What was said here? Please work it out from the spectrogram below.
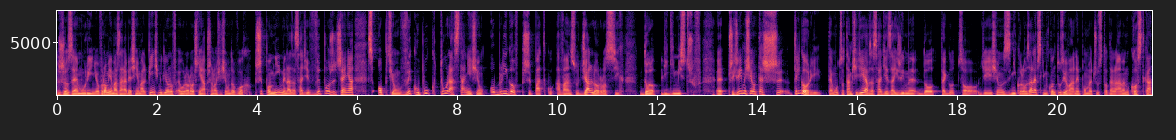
José Mourinho. W Romie ma zarabiać niemal 5 milionów euro rocznie, a przenosi się do Włoch, przypomnijmy, na zasadzie wypożyczenia z opcją wykupu, która stanie się obligo w przypadku awansu Giallo Rossich do Ligi Mistrzów. E, przyjrzyjmy się też e, Trigori, temu co tam się dzieje, a w zasadzie zajrzyjmy do tego, co dzieje się z Nikolą Zalewskim. Kontuzjowany po meczu z Tottenhamem, kostka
